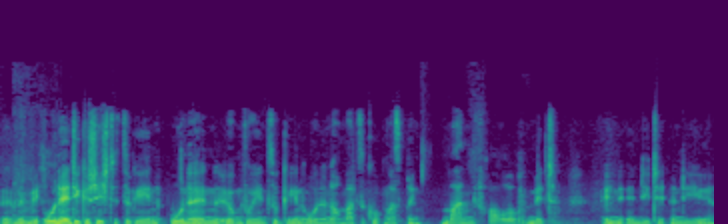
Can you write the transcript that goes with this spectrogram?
Äh, ohne in die Geschichte zu gehen, ohne in irgendwo hinzugehen, ohne nochmal zu gucken, was bringt Mann, Frau mit in, in, die, in die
